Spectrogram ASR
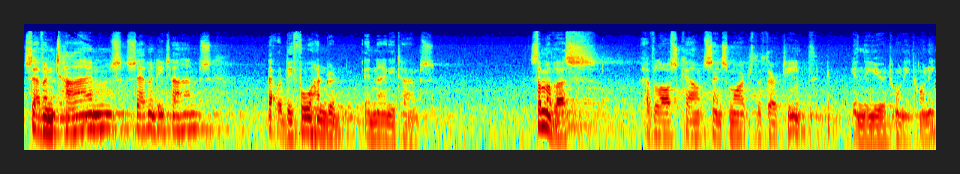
Seven times 70 times? That would be 490 times. Some of us have lost count since March the 13th in the year 2020.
